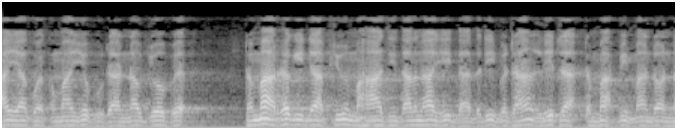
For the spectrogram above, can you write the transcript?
9ရပ်ကွက်ကမာယုတ်ဗုဒ္ဓနောက်ကျောဘက်ဓမ္မရဂိတဖြူမဟာစီသာသနာ့ရိပ်သာတတိပဋ္ဌာန်လေးထဓမ္မပိမန္တော၌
